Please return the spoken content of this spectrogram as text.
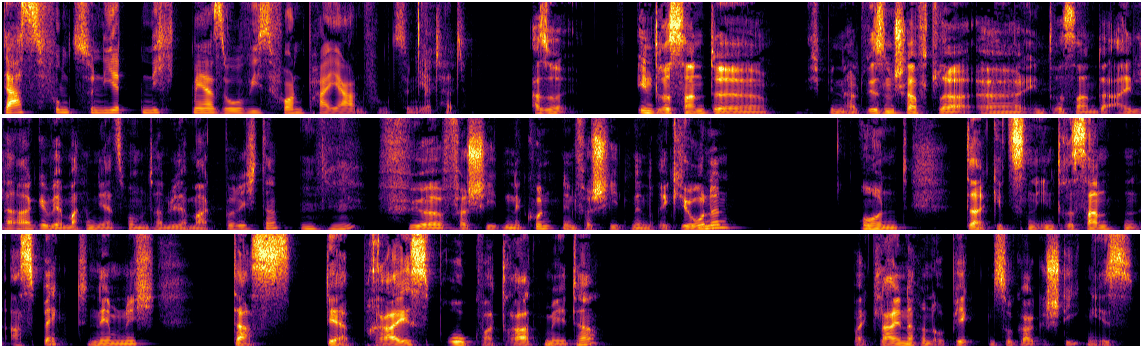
das funktioniert nicht mehr so, wie es vor ein paar Jahren funktioniert hat. Also interessante, ich bin halt Wissenschaftler, äh, interessante Einlage. Wir machen jetzt momentan wieder Marktberichte mhm. für verschiedene Kunden in verschiedenen Regionen. Und da gibt es einen interessanten Aspekt, nämlich, dass der Preis pro Quadratmeter bei kleineren Objekten sogar gestiegen ist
